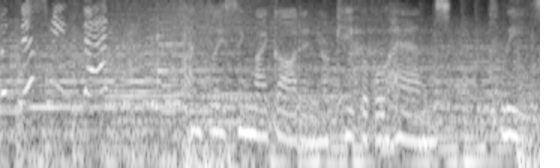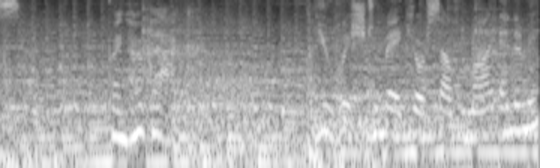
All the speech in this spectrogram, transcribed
But this means that. I'm placing my god in your capable hands. Please, bring her back. You wish to make yourself my enemy?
